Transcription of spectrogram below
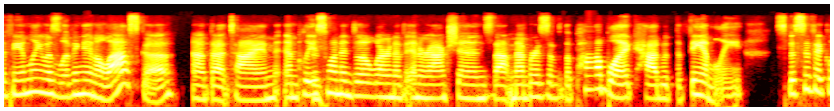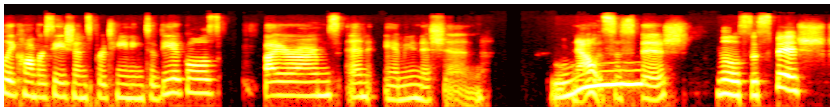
The family was living in Alaska at that time, and police wanted to learn of interactions that members of the public had with the family, specifically conversations pertaining to vehicles, firearms, and ammunition. Now it's Ooh, suspicious. little suspicious.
